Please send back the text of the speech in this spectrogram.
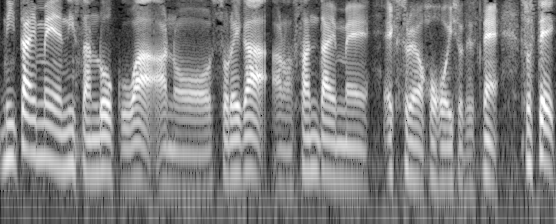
2代目日産ロークは、あの、それが、あの、3代目エクストレア方法一緒ですね。そして、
